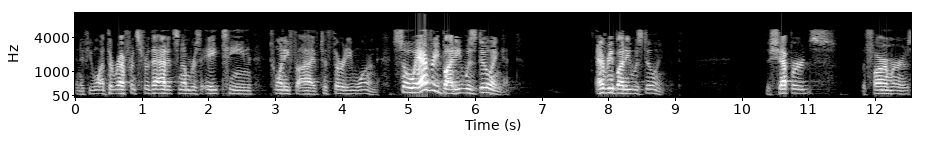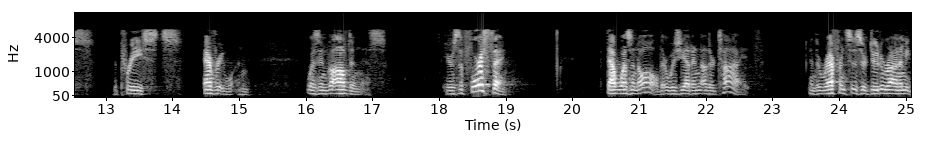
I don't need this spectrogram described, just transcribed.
And if you want the reference for that, it's Numbers 18, 25 to 31. So everybody was doing it. Everybody was doing it. The shepherds, the farmers, the priests, everyone was involved in this. Here's the fourth thing that wasn't all. There was yet another tithe. And the references are Deuteronomy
